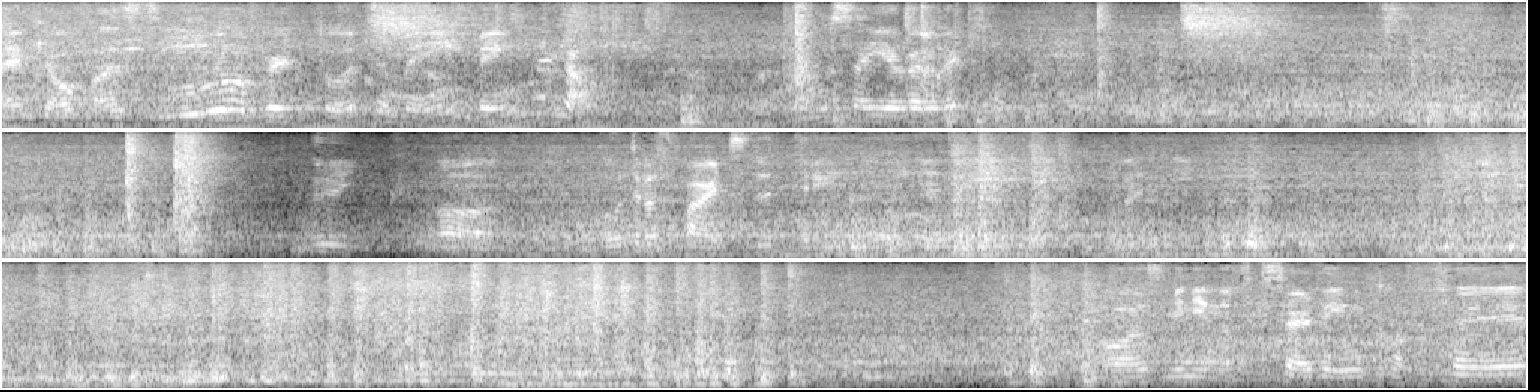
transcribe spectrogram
É aqui ó, o vasinho, apertou também, bem legal. Vamos sair agora daqui. Ó, outras partes do trem. as meninas que servem o café.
